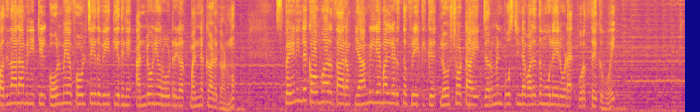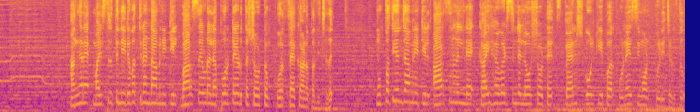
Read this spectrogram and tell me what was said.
പതിനാലാം മിനിറ്റിൽ ഓൾമയെ ഫോൾ ചെയ്ത് വീഴ്ത്തിയതിന് അന്റോണിയോ റോഡ്രിഗർ മഞ്ഞക്കാട് കാണുന്നു. സ്പെയിനിന്റെ കൗമാര താരം യാമിൽ യമലിലെടുത്ത ഫ്രീ കിക്ക് ലോ ഷോട്ടായി ജർമ്മൻ പോസ്റ്റിന്റെ വലതു മൂലയിലൂടെ പുറത്തേക്ക് പോയി. അങ്ങനെ മത്സരത്തിന്റെ ഇരുപത്തിരണ്ടാം മിനിറ്റിൽ ബാർസയുടെ ലപ്പോർട്ടയെടുത്ത ഷോട്ടും പുറത്തേക്കാണ് പതിച്ചത്. മുപ്പത്തിയഞ്ചാം മിനിറ്റിൽ ആർസണലിന്റെ കൈ ഹെവേഴ്സിന്റെ low shot Spanish goalkeeper Unai Simon പിടിച്ചെടുത്തു.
